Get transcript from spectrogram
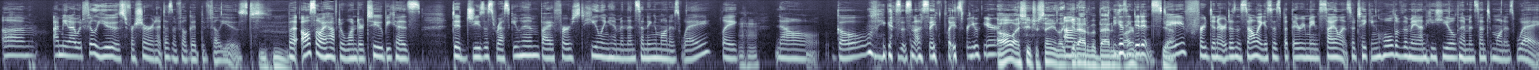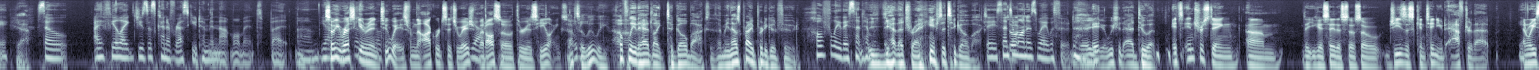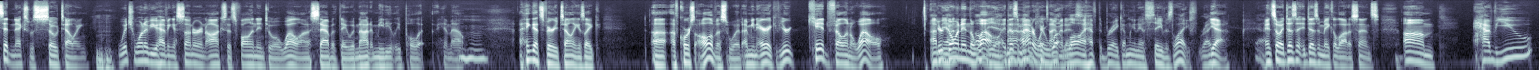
Um, I mean, I would feel used for sure, and it doesn't feel good to feel used. Mm-hmm. But also, I have to wonder too because did Jesus rescue him by first healing him and then sending him on his way? Like, Mm-hmm. now go because it's not a safe place for you here. Oh, I see what you're saying. Like get Um, out of a bad because he didn't Yeah. stay for dinner. It doesn't sound like it says, but they remained silent. So, taking hold of the man, he healed him and sent him on his way. Yeah. So, I feel like Jesus kind of rescued him in that moment. But um, yeah, so he rescued him in two ways from the awkward situation, Yeah. but also through his healing. So Absolutely. Hopefully they had like to-go boxes. I mean, that was probably pretty good food. Hopefully, they sent him. With Yeah, that's right. Here's a to-go box. They sent So- him on his way with food. There you It- go. We should add to it. it's interesting um, that you guys say this. So, so Jesus continued after that, Yeah. and what he said next was so telling. Which one of you, having a son or an ox that's fallen into a well on a Sabbath day, would not immediately pull it, him out? I think that's very telling. Is like, uh, of course, all of us would. I mean, Eric, if your kid fell in a well, I You're mean, going I- in the oh, well. yeah. It doesn't I don't matter what time what it law. I have to break. I'm going to save his life, right? Yeah. Yeah. And so it doesn't it doesn't make a lot of sense. Um, have you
